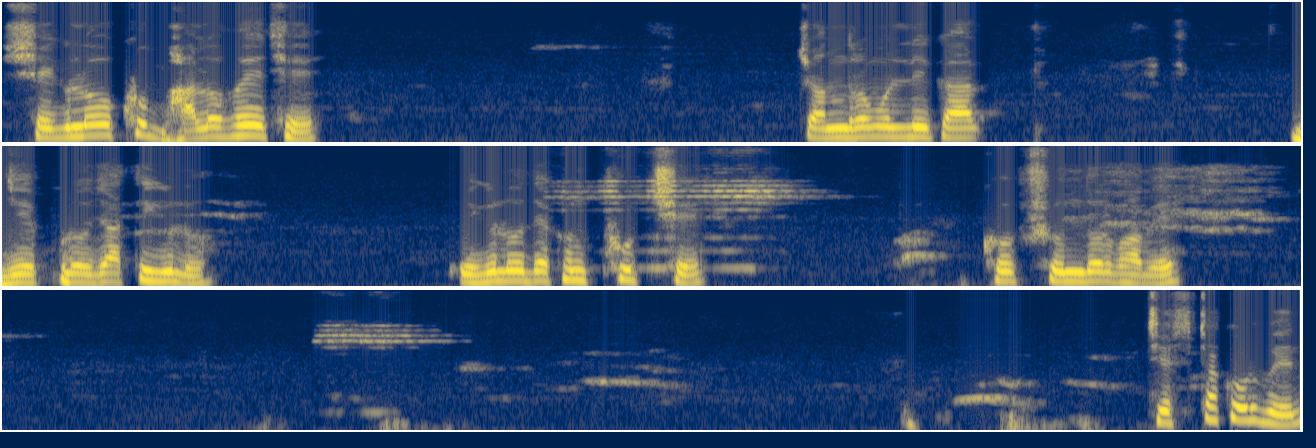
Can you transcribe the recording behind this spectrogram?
সেগুলোও খুব ভালো হয়েছে। চন্দ্রমল্লিকার যে প্রজাতিগুলো, এগুলো দেখুন ফুটছে। খুব সুন্দরভাবে। চেষ্টা করবেন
